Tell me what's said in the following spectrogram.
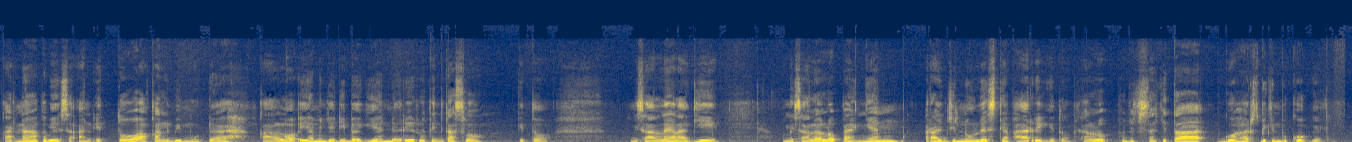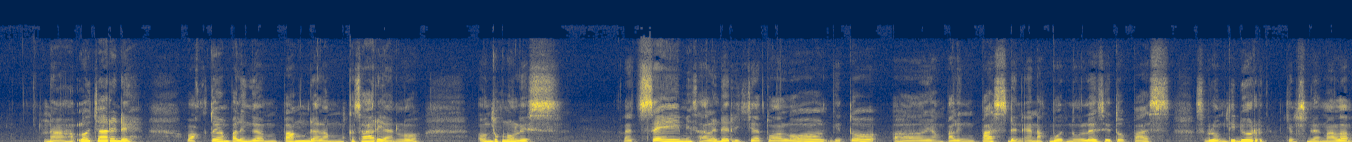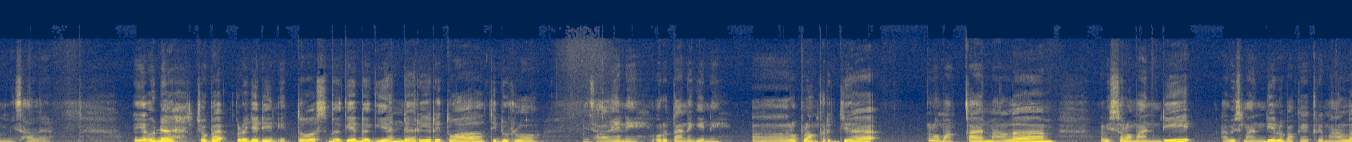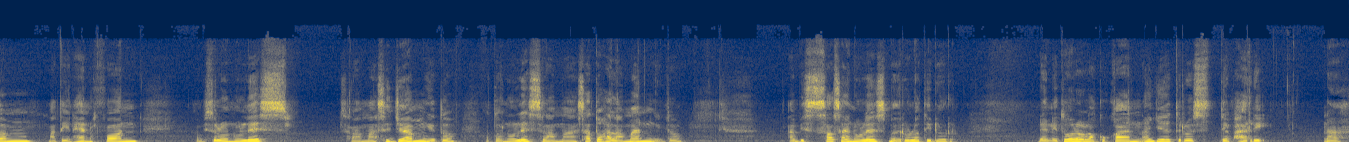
Karena kebiasaan itu akan lebih mudah kalau ia menjadi bagian dari rutinitas lo gitu. Misalnya lagi, misalnya lo pengen rajin nulis setiap hari gitu. Misalnya lo punya cita-cita gue harus bikin buku gitu. Nah, lo cari deh waktu yang paling gampang dalam keseharian lo untuk nulis let's say misalnya dari jadwal lo gitu uh, yang paling pas dan enak buat nulis itu pas sebelum tidur jam 9 malam misalnya ya udah coba lo jadiin itu sebagai bagian dari ritual tidur lo misalnya nih urutannya gini uh, lo pulang kerja lo makan malam habis itu lo mandi habis mandi lo pakai krim malam matiin handphone habis itu lo nulis selama sejam gitu atau nulis selama satu halaman gitu. Abis selesai nulis baru lo tidur. Dan itu lo lakukan aja terus tiap hari. Nah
